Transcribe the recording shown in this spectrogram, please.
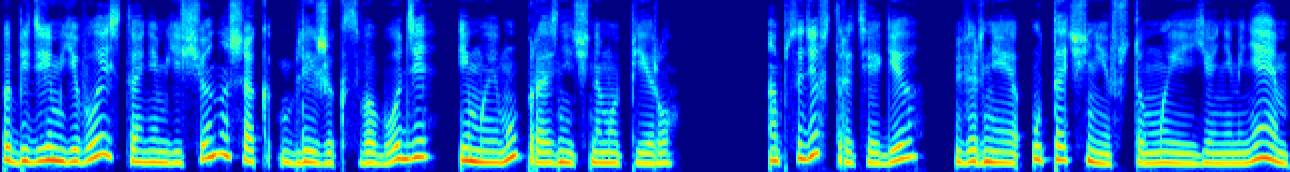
Победим его и станем еще на шаг ближе к свободе и моему праздничному пиру. Обсудив стратегию, вернее, уточнив, что мы ее не меняем,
